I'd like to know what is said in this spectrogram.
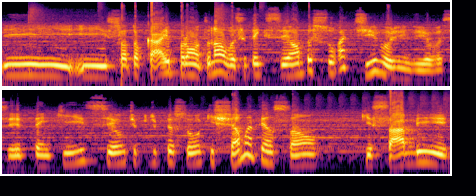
e, e, só tocar e pronto. Não, você tem que ser uma pessoa ativa hoje em dia. Você tem que ser o tipo de pessoa que chama atenção, que sabe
